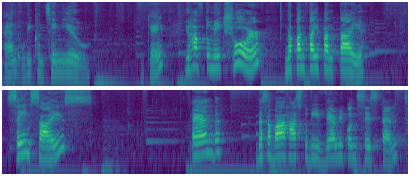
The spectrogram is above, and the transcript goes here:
And we continue. Okay? You have to make sure na pantay-pantay same size, and the saba has to be very consistent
